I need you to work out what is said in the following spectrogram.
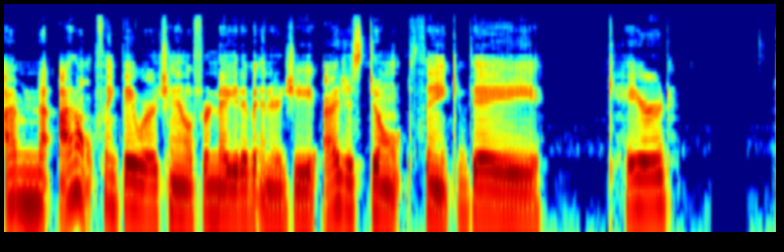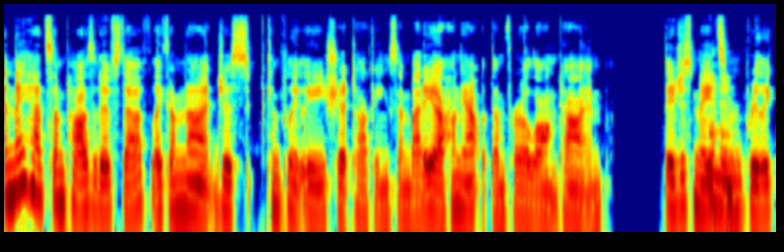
I'm not I don't think they were a channel for negative energy. I just don't think they cared. And they had some positive stuff. Like I'm not just completely shit talking somebody. I hung out with them for a long time. They just made mm-hmm. some really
